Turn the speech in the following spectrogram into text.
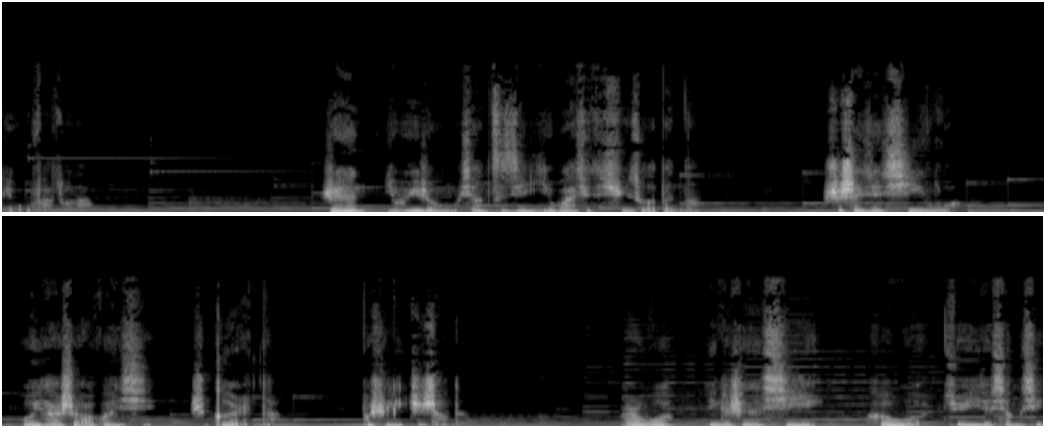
便无法做到。人有一种向自己以外去寻索的本能，是神仙吸引我，我与他首要关系是个人的，不是理智上的。而我因着神的吸引和我决意的相信，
